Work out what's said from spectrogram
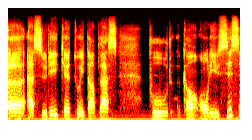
euh, assurer que tout est en place pour qu'on réussisse.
